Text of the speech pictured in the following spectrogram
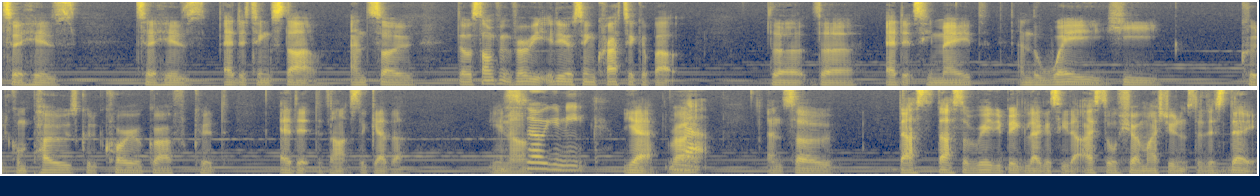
to his to his editing style, and so there was something very idiosyncratic about the the edits he made and the way he could compose, could choreograph, could edit the dance together. You know, So unique. yeah, right. Yeah. And so that's that's a really big legacy that I still show my students to this day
